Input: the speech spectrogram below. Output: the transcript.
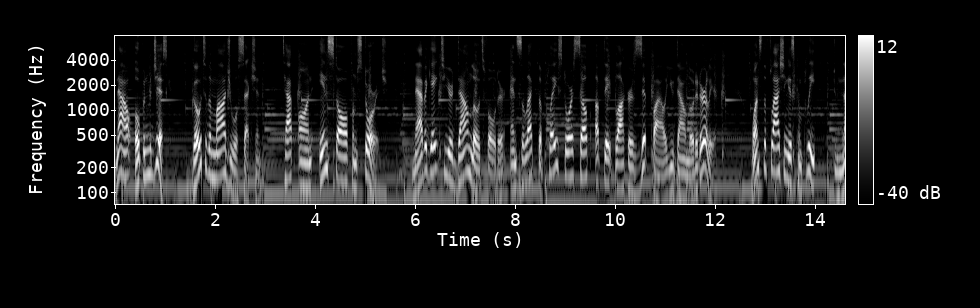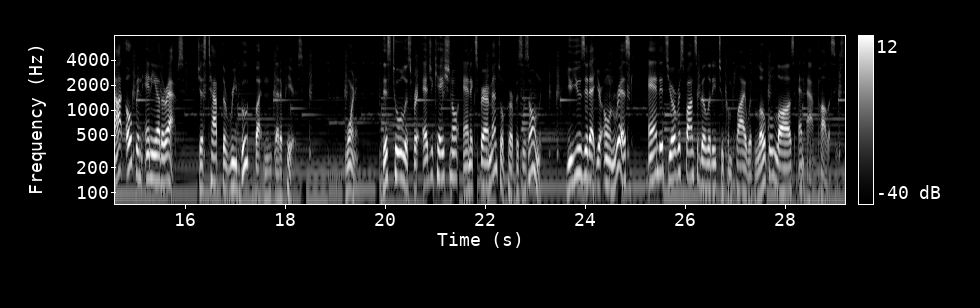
Now open Magisk. Go to the Module section, tap on Install from Storage. Navigate to your Downloads folder and select the Play Store Self-Update Blocker zip file you downloaded earlier. Once the flashing is complete, do not open any other apps. Just tap the Reboot button that appears. Warning, this tool is for educational and experimental purposes only. You use it at your own risk, and it's your responsibility to comply with local laws and app policies.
